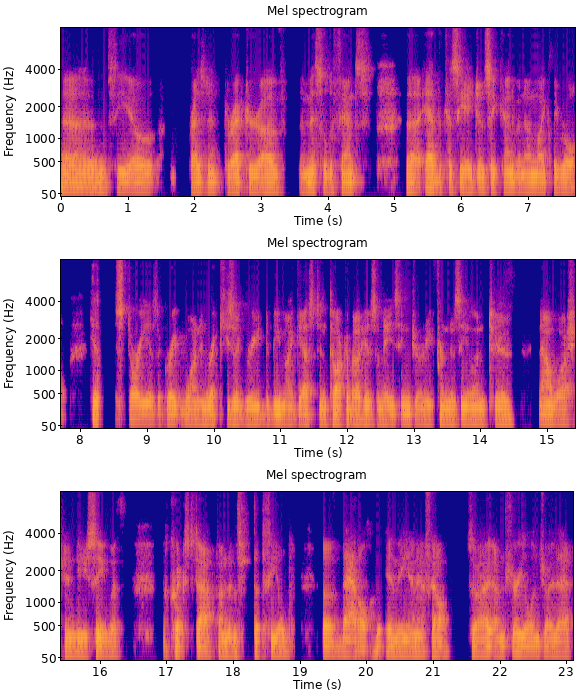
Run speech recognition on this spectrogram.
uh, CEO, president, director of the Missile Defense uh, Advocacy Agency, kind of an unlikely role story is a great one, and Riki's agreed to be my guest and talk about his amazing journey from New Zealand to now Washington, D.C., with a quick stop on the, the field of battle in the NFL. So I, I'm sure you'll enjoy that.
